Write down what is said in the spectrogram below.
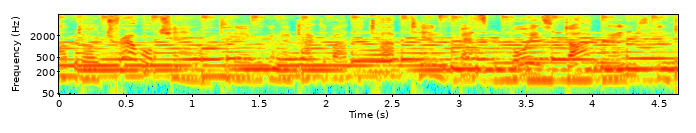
Outdoor Travel Channel. Today we're going to talk about the top 10 best boys dog names in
